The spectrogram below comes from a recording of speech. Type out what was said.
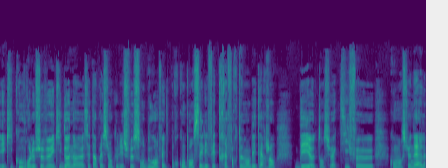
et qui couvrent le cheveu et qui donnent euh, cette impression que les cheveux sont doux, en fait, pour compenser l'effet très fortement détergent des euh, tensioactifs conventionnels.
